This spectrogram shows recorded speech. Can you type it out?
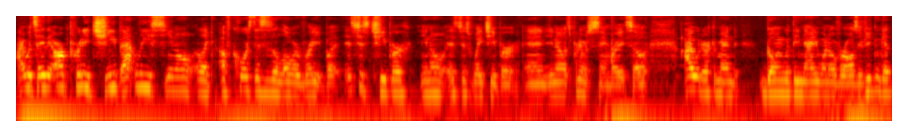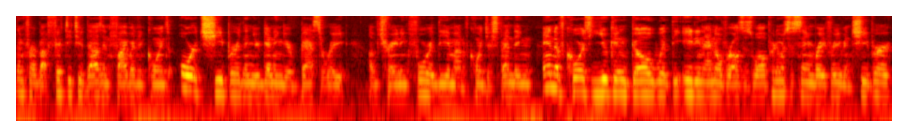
I would say they are pretty cheap at least, you know, like of course this is a lower rate, but it's just cheaper, you know, it's just way cheaper and you know, it's pretty much the same rate. So I would recommend going with the 91 overalls if you can get them for about 52,500 coins or cheaper then you're getting your best rate of training for the amount of coins you're spending. And of course, you can go with the 89 overalls as well, pretty much the same rate for even cheaper.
